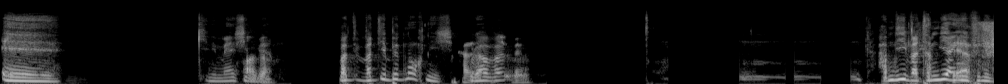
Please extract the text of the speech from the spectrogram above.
Äh. Keine Märchen Schade. mehr. Was, was ihr bitte noch nicht? Kann Oder mehr. haben die, was haben die eigentlich Der für eine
